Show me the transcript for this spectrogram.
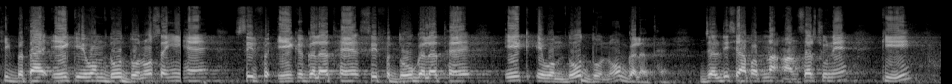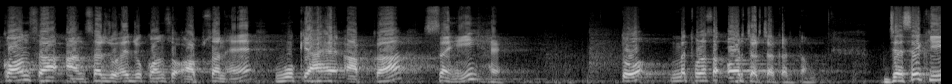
ठीक बताया, एक एवं दो दोनों सही हैं, सिर्फ़ एक गलत है, सिर्फ़ दो गलत है, एक एवं दो दोनों गलत है। जल्दी से आप अपना आंसर चुने कि कौन सा आंसर जो है, जो कौन सा ऑप्शन है, वो क्या है, आपका सही है। तो मैं थोड़ा सा और चर्चा करता हूँ। जैसे कि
